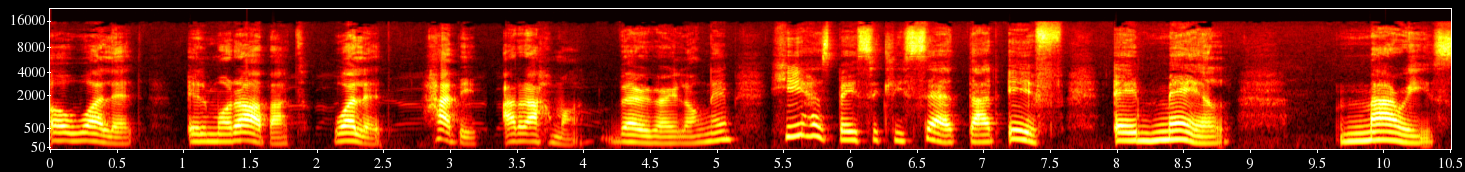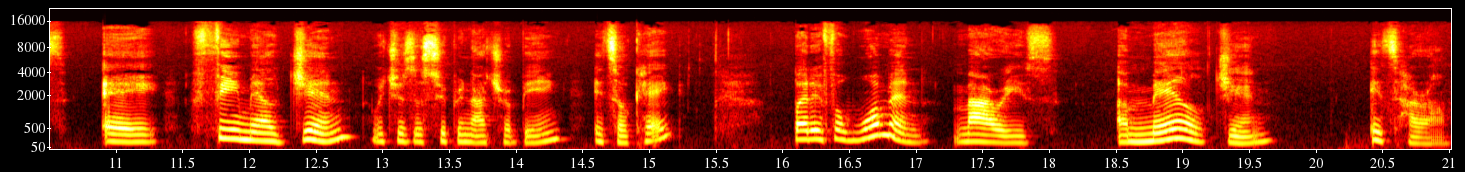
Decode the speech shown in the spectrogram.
a Walid, Il Murabat, Walid, Habib, Ar Rahman, very, very long name. He has basically said that if a male marries a female jinn, which is a supernatural being, it's okay. But if a woman marries a male jinn, it's haram.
